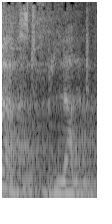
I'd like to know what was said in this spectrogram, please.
First blood.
